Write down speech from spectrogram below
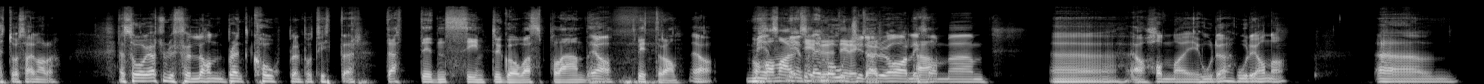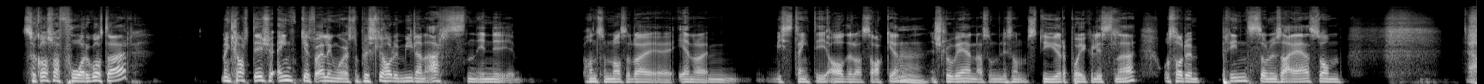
ett år senere. Jeg så, jeg tror du følger han Brent Copeland på Twitter. That didn't seem to go as planned, Ja. Twitter han. Ja. Med, han er jo sånn tidligere emoji direktør. der du har liksom ja. Uh, ja, handa i hodet, hodet i handa. Uh, så hva som har foregått der Men klart, det er ikke enkelt for Ellingworth, så plutselig har du Milan Ersen inni han som altså er en av de mistenkte i Adela-saken. Mm. En slovener som liksom styrer på i kulissene. Og så har du en prins, som du sier, som ja,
